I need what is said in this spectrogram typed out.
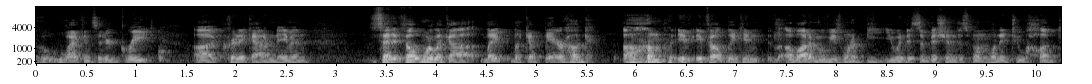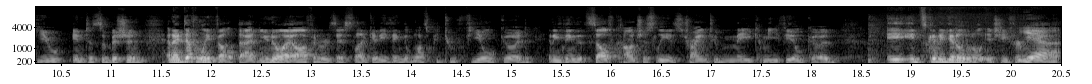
who, who I consider great uh, critic Adam Nayman said it felt more like a like like a bear hug. Um, it, it felt like in a lot of movies want to beat you into submission. This one wanted to hug you into submission, and I definitely felt that. You know, I often resist like anything that wants me to feel good, anything that self consciously is trying to make me feel good. It, it's gonna get a little itchy for me. Yeah.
